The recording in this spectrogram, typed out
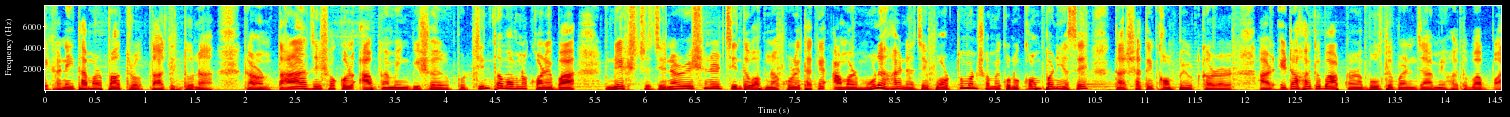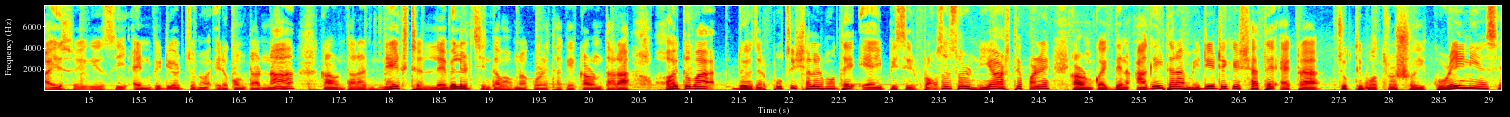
এখানেই থামার পাত্র? তা কিন্তু না। কারণ তারা যে সকল আপকামিং বিষয়ের উপর চিন্তা ভাবনা করে বা নেক্সট জেনারেশনের চিন্তা ভাবনা করে থাকে, আমার মনে হয় না যে বর্তমান সময়ে কোনো কোম্পানি আছে তার সাথে কম্পিউট করার। আর এটা হয়তো বা আপনারা বলতে পারেন যে আমি হয়তো বা বাইশ হয়ে গেছি এনভিডিয়ার জন্য এরকমটা না, কারণ তারা নেক্সট লেভেলের চিন্তা ভাবনা করে থাকে। কারণ তারা হয়তো বা দু হাজার পঁচিশ সালের মধ্যে এআইপিসির প্রসেসর নিয়ে আসতে পারে, কারণ কয়েকদিন আগেই তারা মিডিয়াটেকের সাথে একটা চুক্তিপত্র সই করেই নিয়েছে,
